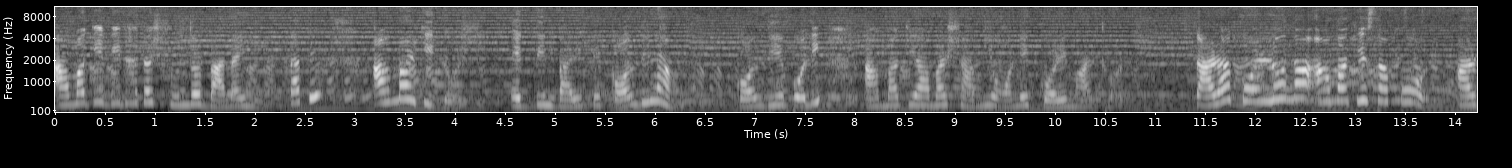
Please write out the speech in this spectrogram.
আমাকে বিধাতা সুন্দর বানায়নি, তাতে আমার কি দোষ? একদিন বাড়িতে কল দিলাম, কল দিয়ে বলি, আমাকে আমার স্বামী অনেক করে মারধর। তারা করল না আমাকে সাপোর্ট, আর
